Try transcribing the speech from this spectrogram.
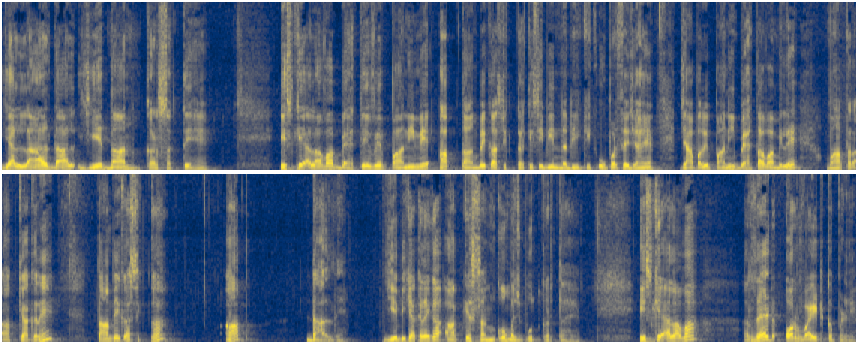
या लाल दाल ये दान कर सकते हैं। इसके अलावा बहते हुए पानी में आप तांबे का सिक्का किसी भी नदी के ऊपर से जाएँ, जहाँ पर भी पानी बहता हुआ मिले, वहाँ पर आप क्या करें? तांबे का सिक्का आप डाल दें। यह भी क्या करेगा? आपके सन को मज़बूत करता है। इसके अलावा रेड और वाइट कपड़े।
